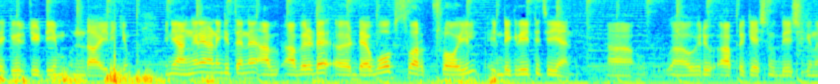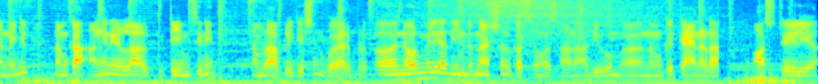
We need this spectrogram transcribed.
സെക്യൂരിറ്റി ടീം ഉണ്ടായിരിക്കും. ഇനി അങ്ങനെയാണെങ്കിൽ തന്നെ അവരുടെ ഡെവോപ്സ് വർക്ക് ഫ്ലോയിൽ ഇന്റഗ്രേറ്റ് ചെയ്യാൻ ഒരു ആപ്ലിക്കേഷൻ ഉദ്ദേശിക്കുന്നുണ്ടെങ്കിൽ നമുക്ക് അങ്ങനെയുള്ള ആൾ ടീംസിന് നമ്മുടെ ആപ്ലിക്കേഷൻ ഉപകാരപ്പെടും. നോർമലി അത് ഇന്റർനാഷണൽ കസ്റ്റമേഴ്സാണ് അധികവും. നമുക്ക് കാനഡ ഓസ്ട്രേലിയ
